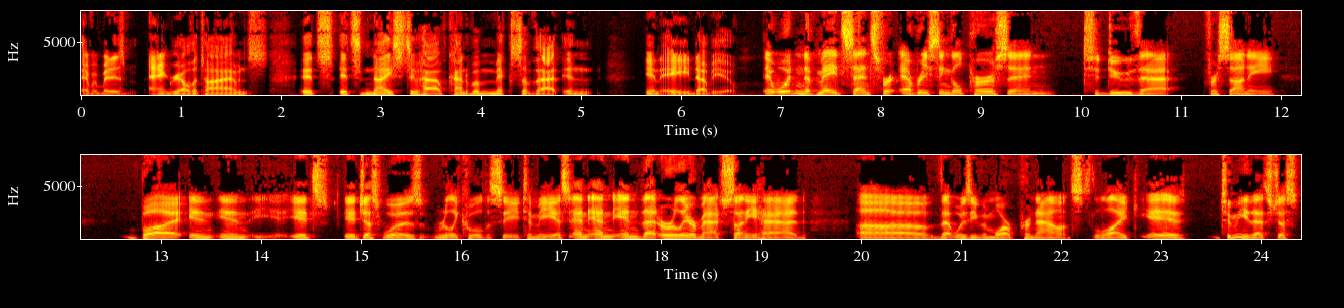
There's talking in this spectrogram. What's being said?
everybody's angry all the time. It's, it's, it's nice to have kind of a mix of that in, in AEW. It wouldn't have made sense for every single person to do that for Sonny, but in in it's it just was really cool to see to me. It's, and and in that earlier match Sonny had uh, that was even more pronounced. Like eh, to me, that's just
